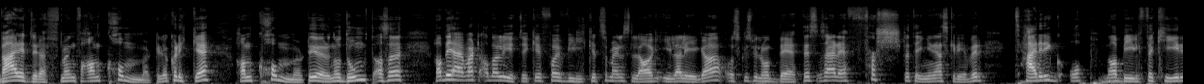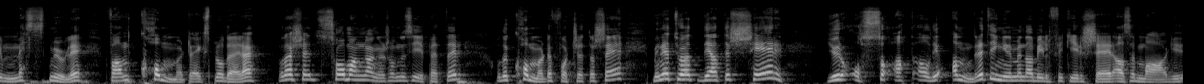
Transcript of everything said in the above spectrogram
Vær litt røff med han, for han kommer til å klikke. Han kommer til å gjøre noe dumt. Altså, Hadde jeg vært analytiker for hvilket som helst lag i La Liga og skulle spille mot Betis, så er det første tingen jeg skriver terg opp Nabil Fikir mest mulig, for han kommer til å eksplodere. Og det har skjedd så mange ganger, som du sier, Petter. Og det kommer til å fortsette å skje. Men jeg tror at det at det skjer, gjør også at alle de andre tingene med Nabil Fikir skjer. Altså magi,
